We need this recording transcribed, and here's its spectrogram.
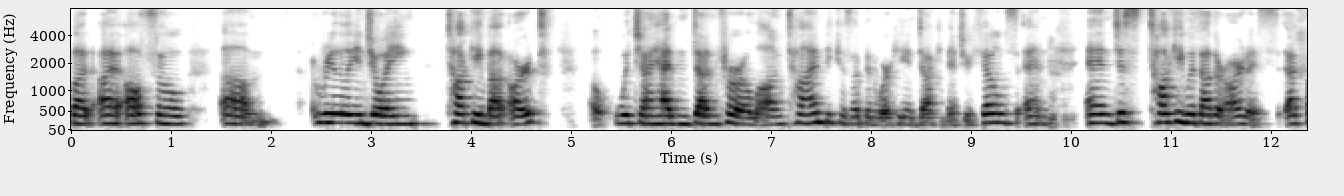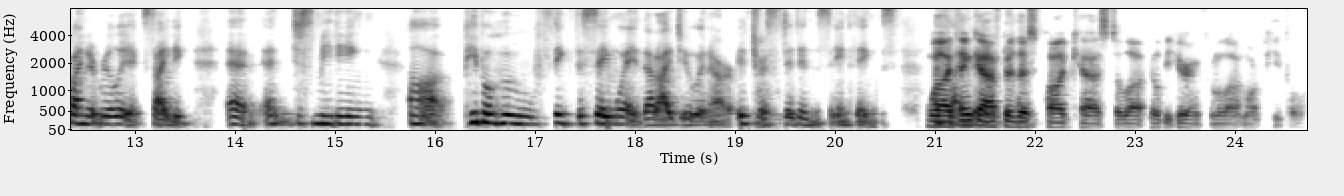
but I also um, really enjoying talking about art, which I hadn't done for a long time because I've been working in documentary films and Mhm. and just talking with other artists. I find it really exciting and and just meeting uh, people who think the same way that I do and are interested in the same things. Well, I, find think after this podcast, a lot you'll be hearing from a lot more people.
